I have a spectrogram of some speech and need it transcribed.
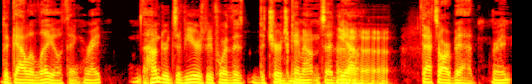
the Galileo thing, right? hundreds of years before the, the church came out and said, yeah, that's our bad, right?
